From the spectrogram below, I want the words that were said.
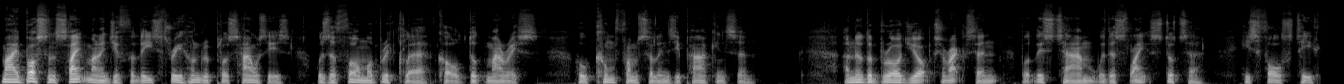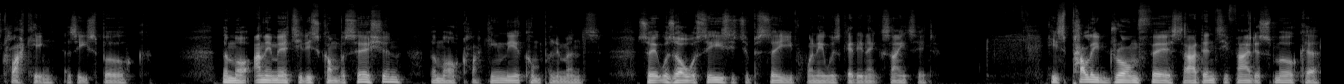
My boss and site manager for these 300 plus houses was a former bricklayer called Doug Maris, who'd come from Sir Lindsay Parkinson. Another broad Yorkshire accent, but this time with a slight stutter, his false teeth clacking as he spoke. The more animated his conversation, the more clacking the accompaniment, so it was always easy to perceive when he was getting excited. His pallid, drawn face identified a smoker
